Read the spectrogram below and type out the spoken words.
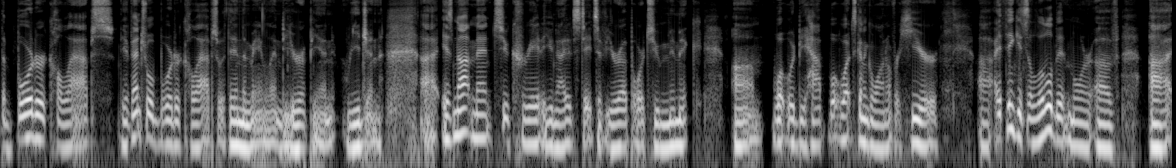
the border collapse, the eventual border collapse within the mainland European region, uh, is not meant to create a United States of Europe or to mimic um, what would be hap- what's going to go on over here. Uh, I think it's a little bit more of uh,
